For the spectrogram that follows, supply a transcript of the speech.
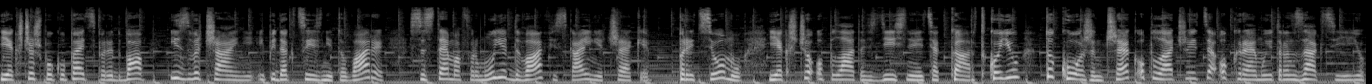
Якщо ж покупець придбав і звичайні, і підакцизні товари, система формує два фіскальні чеки. При цьому, якщо оплата здійснюється карткою, то кожен чек оплачується окремою транзакцією.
